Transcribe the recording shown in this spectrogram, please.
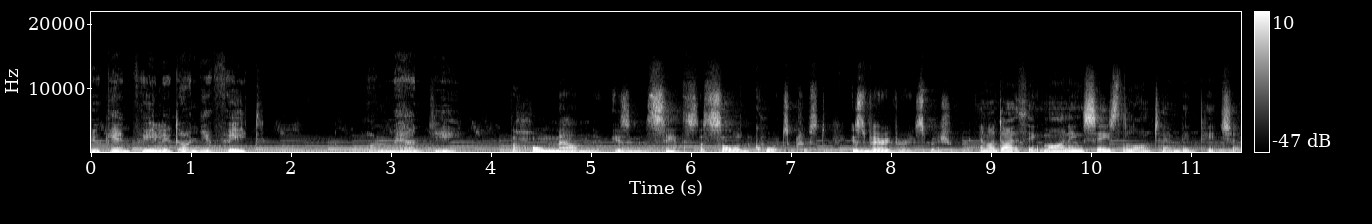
You can feel it on your feet on Mount Gee. The whole mountain is in a sense a solid quartz crystal. is very very special. And I don't think mining sees the long-term big picture.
